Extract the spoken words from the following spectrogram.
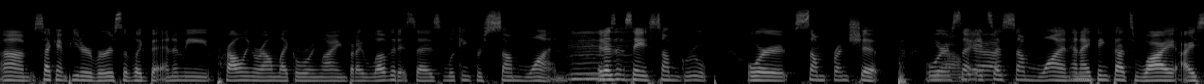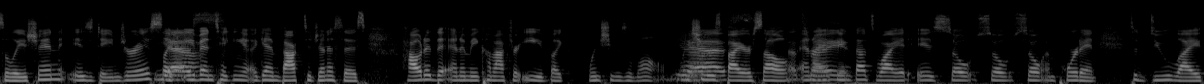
um, second peter verse of like the enemy prowling around like a roaring lion but i love that it says looking for someone it doesn't mm. say some group or some friendship or Yeah. so- it says someone and i mm-hmm. think that's why isolation is dangerous like even taking it again back to genesis how did the enemy come after eve? Like when she was alone when she was by herself that's and i think that's why it is so so so important to do life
